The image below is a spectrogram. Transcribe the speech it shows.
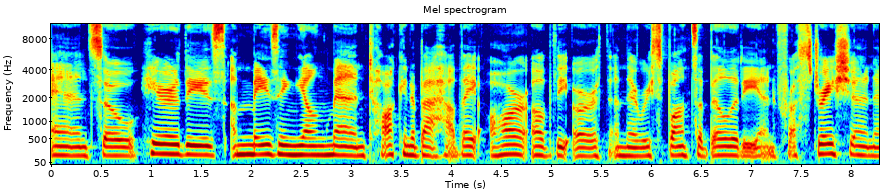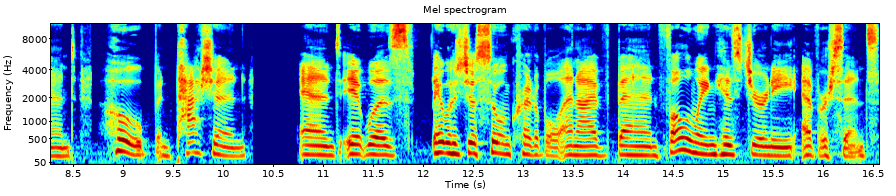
And so here these amazing young men talking about how they are of the earth and their responsibility and frustration and hope and passion. And it was it was just so incredible and I've been following his journey ever since.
